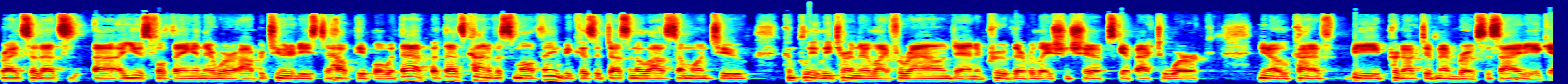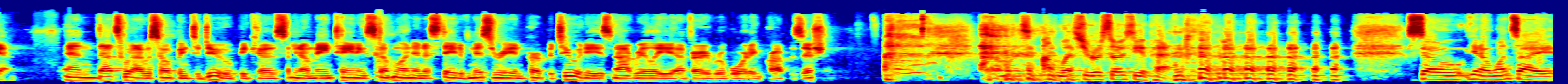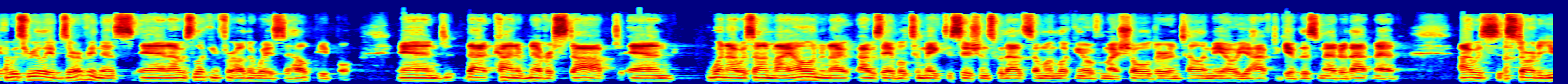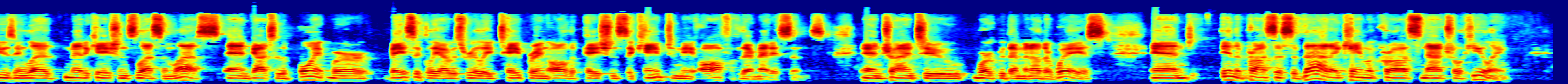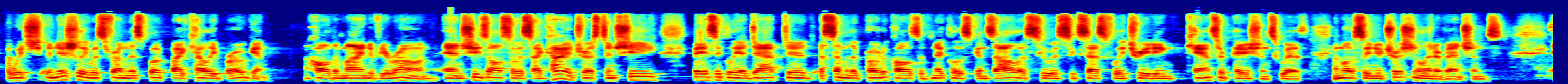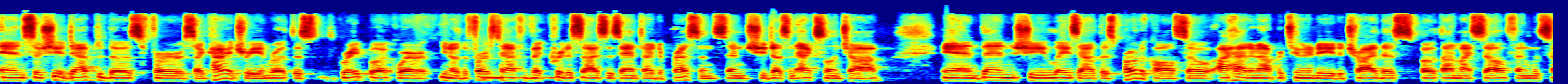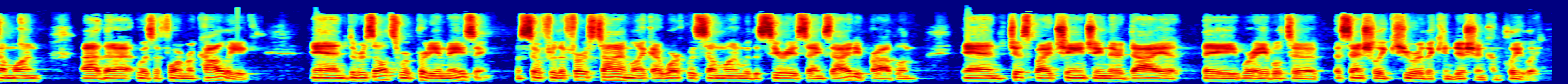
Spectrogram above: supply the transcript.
Right. So that's uh, a useful thing. And there were opportunities to help people with that. But that's kind of a small thing because it doesn't allow someone to completely turn their life around and improve their relationships, get back to work, you know, kind of be productive member of society again. And that's what I was hoping to do because, you know, maintaining someone in a state of misery and perpetuity is not really a very rewarding proposition. unless, unless you're a sociopath. so, you know, once I was really observing this and I was looking for other ways to help people, and that kind of never stopped. And when I was on my own and I, I, was able to make decisions without someone looking over my shoulder and telling me, oh, you have to give this med or that med, I was started using lead medications less and less and got to the point where basically I was really tapering all the patients that came to me off of their medicines and trying to work with them in other ways. And in the process of that, I came across natural healing, which initially was from this book by Kelly Brogan called A Mind of Your Own. And she's also a psychiatrist. And she basically adapted some of the protocols of Nicholas Gonzalez, who was successfully treating cancer patients with mostly nutritional interventions. And so she adapted those for psychiatry and wrote this great book where, you know, the first half of it criticizes antidepressants, and she does an excellent job. And then she lays out this protocol. So I had an opportunity to try this both on myself and with someone uh, that I was a former colleague. And the results were pretty amazing. So for the first time, like I worked with someone with a serious anxiety problem, and just by changing their diet, they were able to essentially cure the condition completely.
